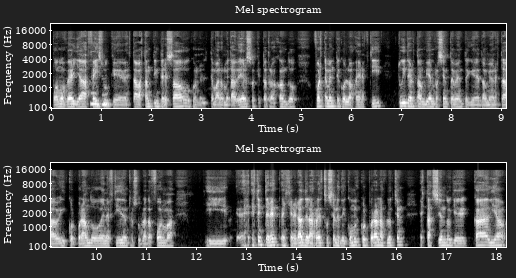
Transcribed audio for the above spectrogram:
Podemos ver ya Facebook que está bastante interesado con el tema de los metaversos, que está trabajando fuertemente con los NFT, Twitter también recientemente, que también está incorporando NFT dentro de su plataforma. Y este interés en general de las redes sociales de cómo incorporar las blockchain está haciendo que cada día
